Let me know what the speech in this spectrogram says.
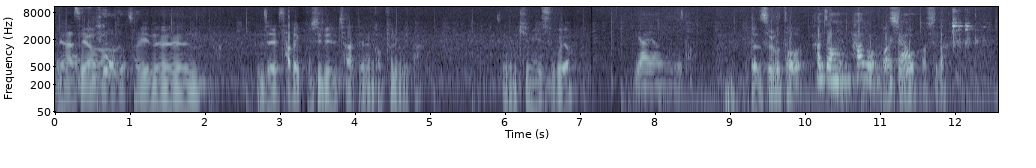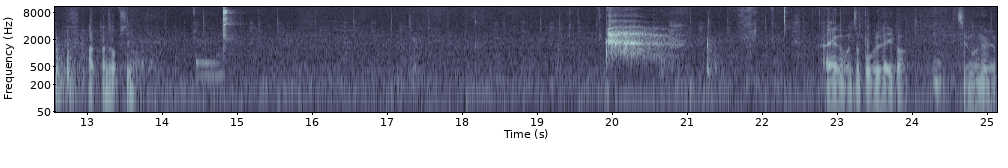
안녕하세요. 저희는 이제 490일 되는 커플입니다. 저는 김희수고요. 야영입니다. 일단 술부터 한잔 하고 마시고 갈까요? 갑시다. 안, 안주 없이? 아, 이거 먼저 뽑을래, 이거? 질문을.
